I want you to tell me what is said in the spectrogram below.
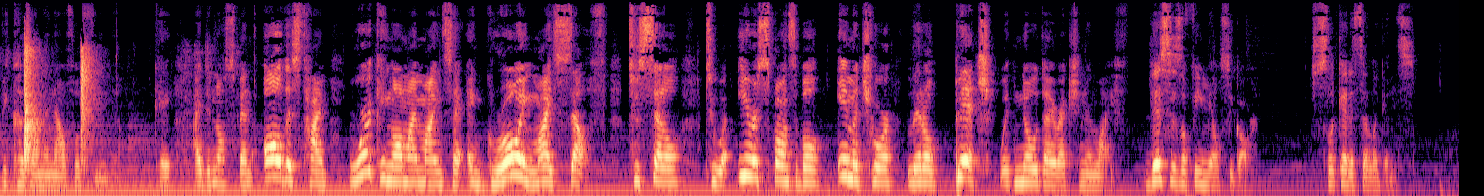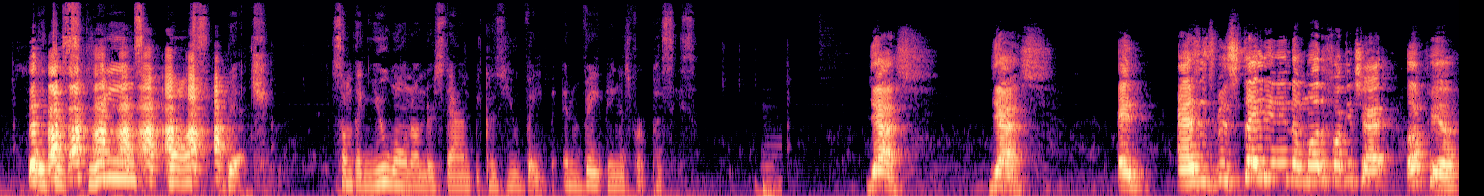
Because I'm an alpha female. Okay, I did not spend all this time working on my mindset and growing myself to settle to an irresponsible, immature little bitch with no direction in life. This is a female cigar. Just look at its elegance. It just screams boss bitch. Something you won't understand because you vape, and vaping is for pussies. Yes. Yes. And as it's been stated in the motherfucking chat up here,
